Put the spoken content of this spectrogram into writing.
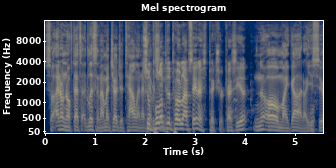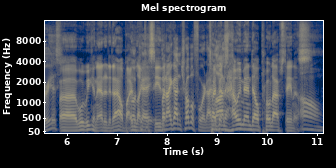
So I don't know if that's. Listen, I'm a judge of talent. I've So pull up the prolapse anus picture. Can I see it? No, oh my God, are you serious? Uh, well, we can edit it out, but I'd like to see That. but. I got in trouble for it. I Type lost. in Howie Mandel prolapsed anus. Oh.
